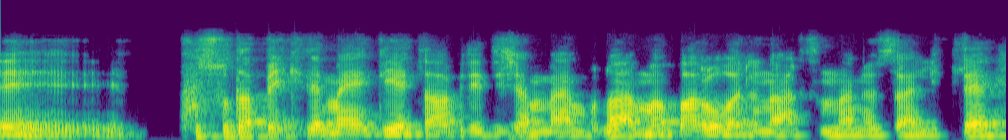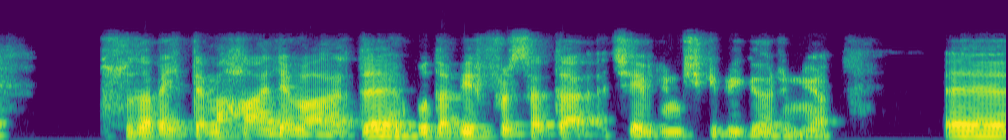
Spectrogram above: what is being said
e, pusuda bekleme diye tabir edeceğim ben bunu ama baroların ardından özellikle pusuda bekleme hali vardı. Bu da bir fırsata çevrilmiş gibi görünüyor. Ee,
